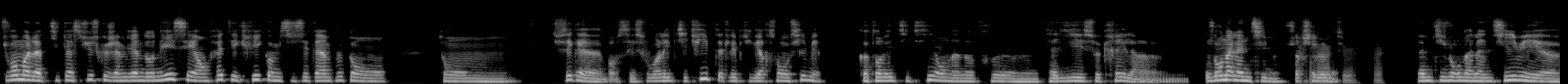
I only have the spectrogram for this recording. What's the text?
tu vois, moi, la petite astuce que j'aime bien donner, c'est en fait écrit comme si c'était un peu ton, ton... Tu sais que, bon, c'est souvent les petites filles, peut-être les petits garçons aussi, mais quand on est petite fille, on a notre euh, cahier secret, là, euh, journal intime, cherchez le intime. Ouais. Un petit journal intime, et euh,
